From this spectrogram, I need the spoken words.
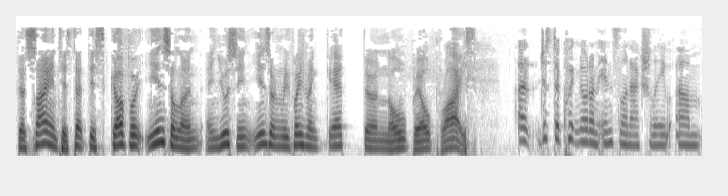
the scientists that discover insulin and using insulin replacement get the Nobel Prize. Uh, just a quick note on insulin, actually. Um,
